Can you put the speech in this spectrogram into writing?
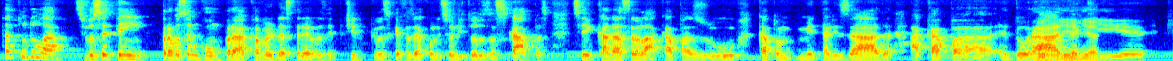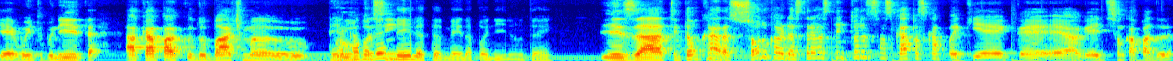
tá tudo lá. Se você tem, para você não comprar Cavaleiro das Trevas repetido, porque você quer fazer a coleção de todas as capas, você cadastra lá capa azul, capa metalizada, a capa é, dourada que é, que é muito bonita, a capa do Batman tem bruto, a capa assim. vermelha também da Panini, não tem? Exato. Então, cara, só do Cavaleiro das Trevas tem todas essas capas capa, que é, é, é, a edição capa dura.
